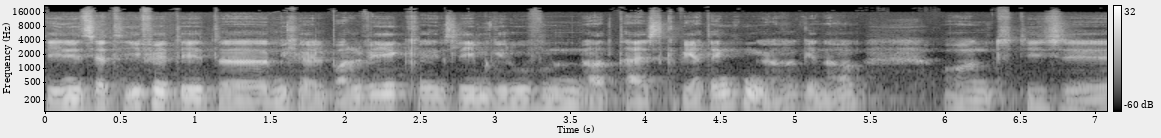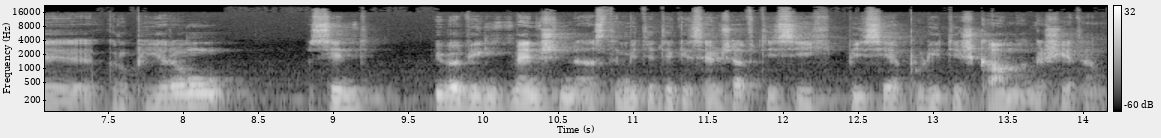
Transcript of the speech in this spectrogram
Die Initiative, die der Michael Ballweg ins Leben gerufen hat, heißt Querdenken, ja, genau. Und diese Gruppierung sind überwiegend Menschen aus der Mitte der Gesellschaft, die sich bisher politisch kaum engagiert haben.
